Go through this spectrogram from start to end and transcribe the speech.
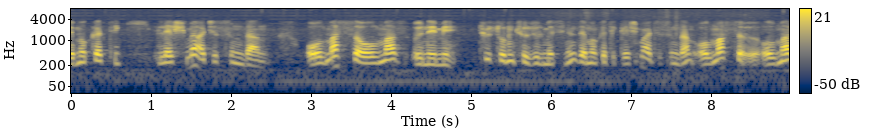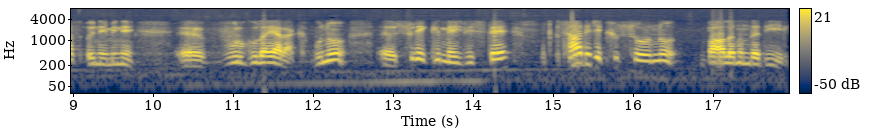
demokratikleşme açısından olmazsa olmaz önemi, Kürt sorun çözülmesinin demokratikleşme açısından olmazsa olmaz önemini e, vurgulayarak bunu e, sürekli mecliste sadece Kürt sorunu bağlamında değil,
